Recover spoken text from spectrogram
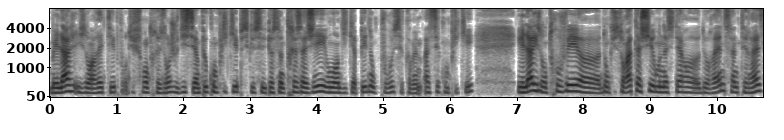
Mais là, ils ont arrêté pour différentes raisons. Je vous dis, c'est un peu compliqué parce que c'est des personnes très âgées ou handicapées, donc pour eux, c'est quand même assez compliqué. Et là, ils ont trouvé, euh, donc ils sont rattachés au monastère euh, de Rennes, Sainte-Thérèse,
